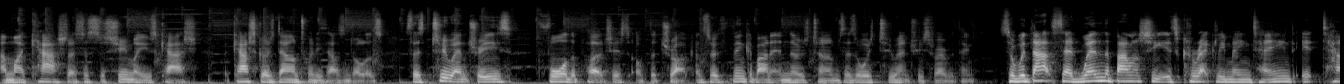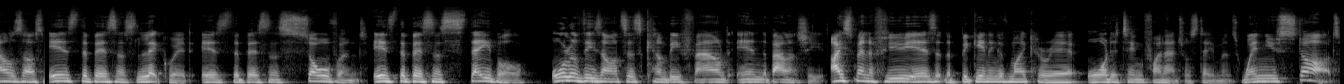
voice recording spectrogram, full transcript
And my cash, let's just assume I use cash, the cash goes down $20,000. So there's two entries for the purchase of the truck. And so think about it in those terms. There's always two entries for everything. So with that said, when the balance sheet is correctly maintained, it tells us, is the business liquid? Is the business solvent? Is the business stable? All of these answers can be found in the balance sheet. I spent a few years at the beginning of my career auditing financial statements. When you start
